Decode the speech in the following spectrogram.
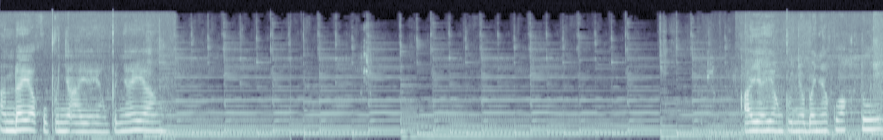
Andai aku punya ayah yang penyayang. Ayah yang punya banyak waktu.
